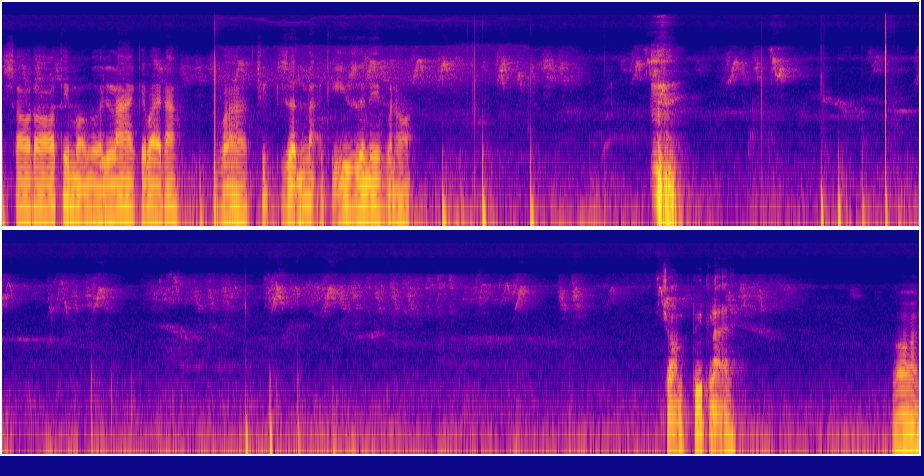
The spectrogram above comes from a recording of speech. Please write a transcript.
sau đó thì mọi người like cái bài đăng và trích dẫn lại cái username của nó. Chọn tweet lại này. Rồi,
